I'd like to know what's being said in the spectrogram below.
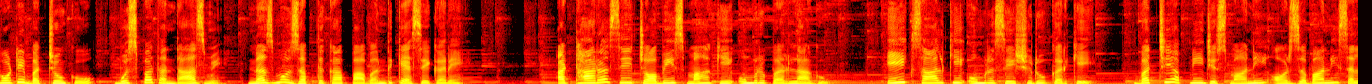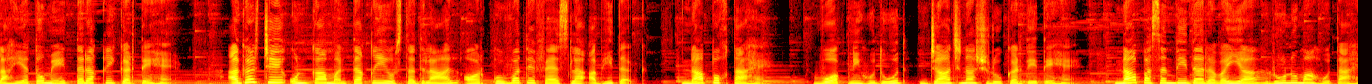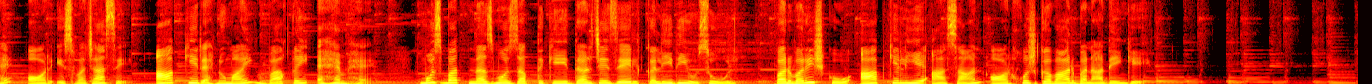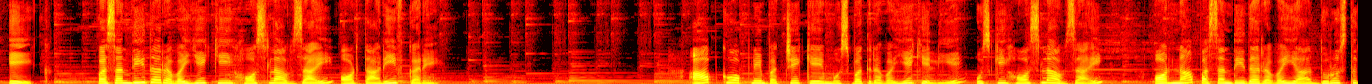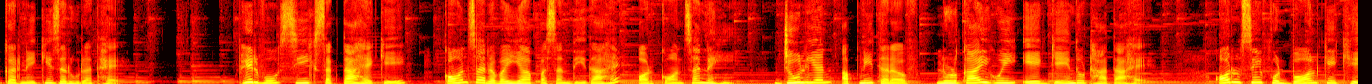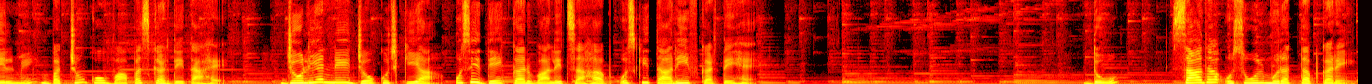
छोटे बच्चों को मुस्बत अंदाज में नज्म जब्त का पाबंद कैसे करें? 18 से 24 माह की उम्र पर लागू। एक साल की उम्र से शुरू करके बच्चे अपनी जिस्मानी और जबानी सलाहियतों में तरक्की करते हैं। अगरचे उनका मनतकी उस्तदलाल और कुव्वत फैसला अभी तक नापुख्ता है। वो अपनी हदूद जांचना शुरू कर देते हैं। नापसंदीदा रवैया रूनुमा होता है और इस वजह से आपकी रहनुमाई वाकई अहम है। मुस्बत नज्म जब्त की दर्ज झेल कलीदी उसूल परवरिश को आपके लिए आसान और खुशगवार बना देंगे। एक, पसंदीदा रवैये की हौसला अफजाई और तारीफ़ करें। आपको अपने बच्चे के मुस्बत रवैये के लिए उसकी हौसला अफजाई और नापसंदीदा रवैया दुरुस्त करने की ज़रूरत है। फिर वो सीख सकता है कि कौन सा रवैया पसंदीदा है और कौन सा नहीं। जूलियन अपनी तरफ़ लुढ़काई हुई एक गेंद उठाता है और उसे फुटबॉल के खेल में बच्चों को वापस कर देता है। जूलियन ने जो कुछ किया, उसे देखकर वालिद साहब उसकी तारीफ़ करते हैं। दो, सादा उसूल मुरतब करें।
